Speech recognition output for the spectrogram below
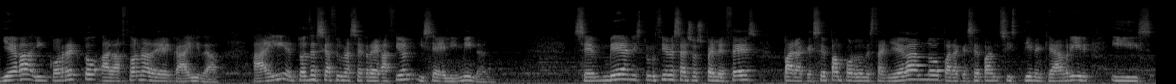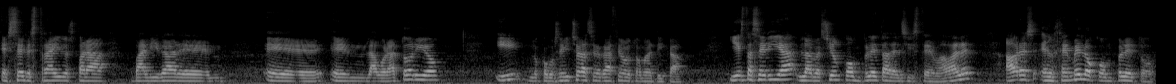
llega incorrecto a la zona de caída. Ahí entonces se hace una segregación y se eliminan se envían instrucciones a esos PLCs para que sepan por dónde están llegando, para que sepan si tienen que abrir y ser extraídos para validar en, eh, en laboratorio y, como os he dicho, la segregación automática. Y esta sería la versión completa del sistema, ¿vale? Ahora es el gemelo completo.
